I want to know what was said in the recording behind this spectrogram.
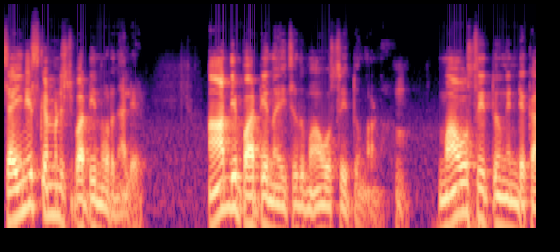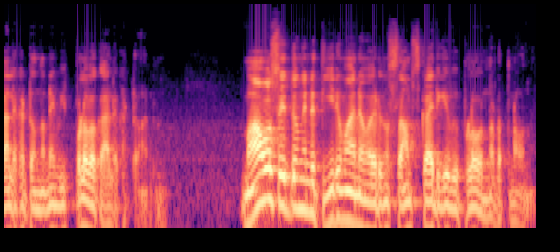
Chinese communist party എന്ന് പറഞ്ഞാൽ ആദ്യം പാർട്ടിയെ നയിച്ചത് മാവോ സേത്തുങ്ങാണ് മാവോ സേത്തുങ്ങിന്റെ കാലഘട്ടം എന്ന് പറഞ്ഞാൽ വിപ്ലവ കാലഘട്ടമായിരുന്നു മാവോ സേത്തുങ്ങിന്റെ തീരുമാനമായിരുന്നു സാംസ്കാരിക വിപ്ലവം നടത്തണമെന്ന്.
